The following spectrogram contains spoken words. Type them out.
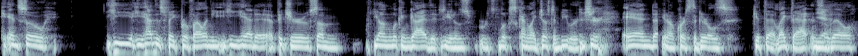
And so he he had this fake profile and he, he had a, a picture of some young looking guy that, you know, looks kind of like Justin Bieber. Sure. And, uh, you know, of course the girls get that like that. And yeah. so they'll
